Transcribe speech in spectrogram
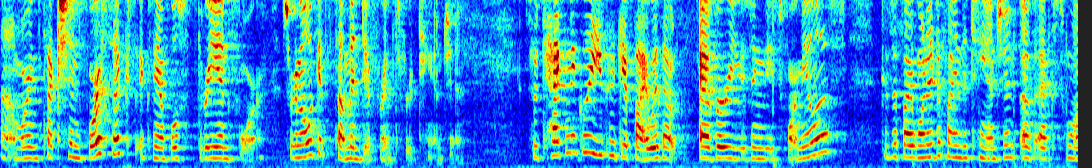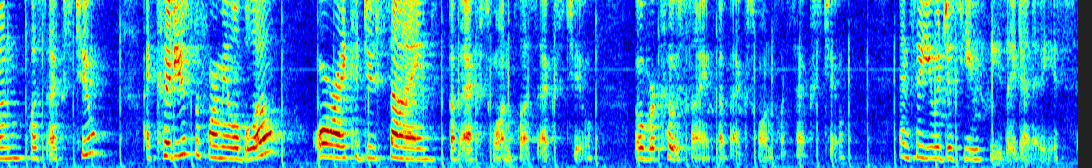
Um, we're in section 4-6, examples 3 and 4. So we're going to look at sum and difference for tangent. So technically you could get by without ever using these formulas, because if I wanted to find the tangent of x1 plus x2, I could use the formula below, or I could do sine of x1 plus x2 over cosine of x1 plus x2. And so you would just use these identities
